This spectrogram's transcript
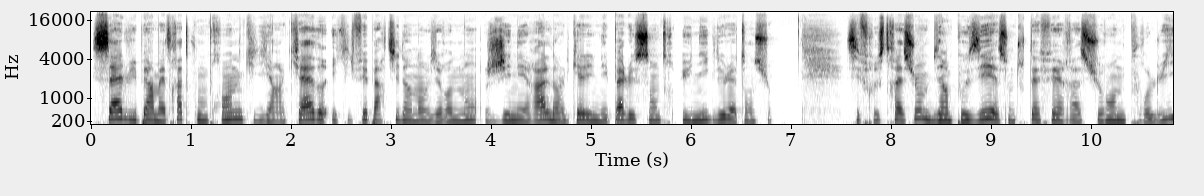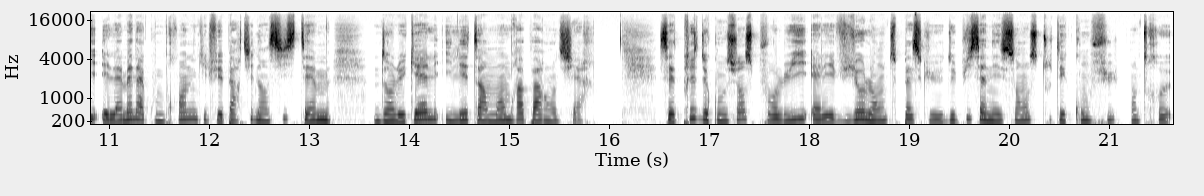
Ça lui permettra de comprendre qu'il y a un cadre et qu'il fait partie d'un environnement général dans lequel il n'est pas le centre unique de l'attention. Ces frustrations bien posées, elles sont tout à fait rassurantes pour lui et l'amènent à comprendre qu'il fait partie d'un système dans lequel il est un membre à part entière. Cette prise de conscience pour lui, elle est violente parce que depuis sa naissance, tout est confus entre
